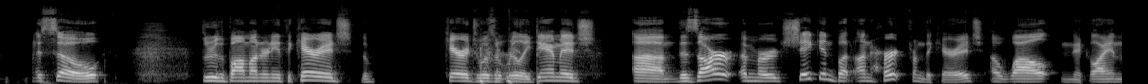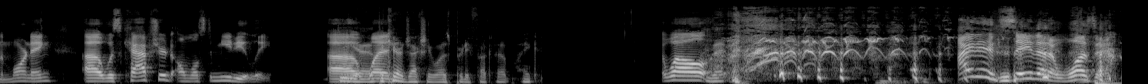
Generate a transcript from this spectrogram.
so threw the bomb underneath the carriage. The carriage wasn't really damaged. Um, the czar emerged shaken but unhurt from the carriage, uh, while Nikolai in the morning uh, was captured almost immediately. Uh, uh, when the carriage actually was pretty fucked up, Mike. Well, I didn't say that it wasn't.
